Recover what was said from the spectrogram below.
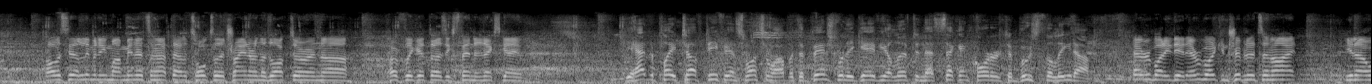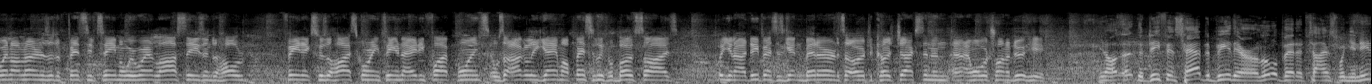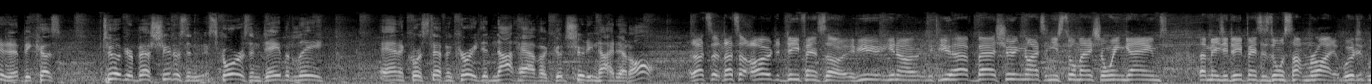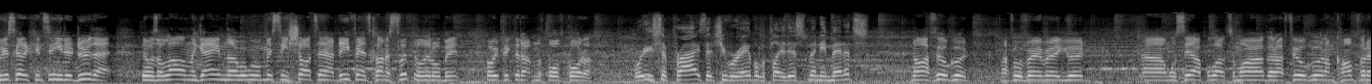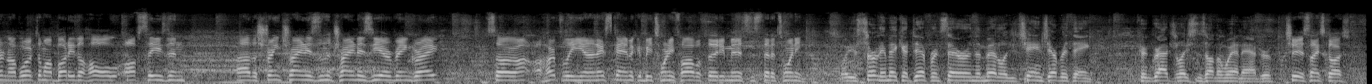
obviously, they're limiting my minutes. I'm to have to have a talk to the trainer and the doctor, and uh, hopefully get those extended next game. You had to play tough defense once in a while, but the bench really gave you a lift in that second quarter to boost the lead up. Everybody did. Everybody contributed tonight. You know, we're not known as a defensive team, and we weren't last season to hold Phoenix, who's a high-scoring team, to 85 points. It was an ugly game offensively for both sides, but you know, our defense is getting better, and it's an ode to Coach Jackson and, and what we're trying to do here. You know, the, the defense had to be there a little bit at times when you needed it because two of your best shooters and scorers, and David Lee, and of course Stephen Curry, did not have a good shooting night at all. That's a, that's an ode to defense, though. If you you know if you have bad shooting nights and you still manage to win games, that means your defense is doing something right. We're, we just got to continue to do that. There was a lull in the game though where we were missing shots and our defense kind of slipped a little bit, but we picked it up in the fourth quarter. Were you surprised that you were able to play this many minutes? No, I feel good. I feel very very good. Um, we'll see how I pull up tomorrow, but I feel good. I'm confident. I've worked on my body the whole off season. Uh, the strength trainers and the trainers here have been great. So uh, hopefully, you know, next game it can be 25 or 30 minutes instead of 20. Well, you certainly make a difference there in the middle. You change everything. Congratulations on the win, Andrew. Cheers. Thanks, guys.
